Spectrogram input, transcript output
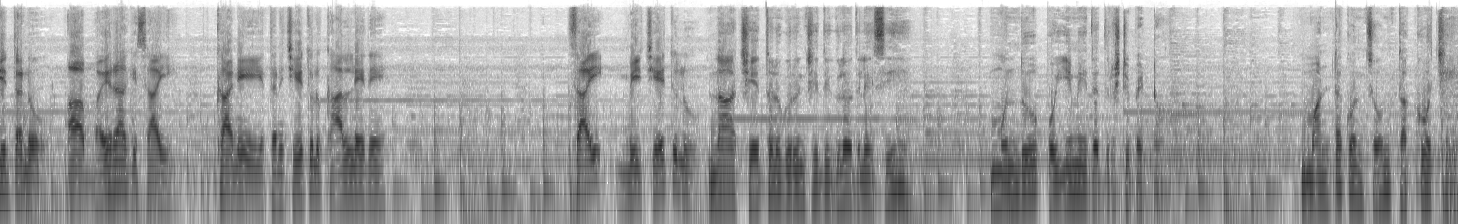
ఇతను ఆ బైరాగి సాయి కానీ ఇతని చేతులు కాలలేదే. సాయి మీ చేతులు? నా చేతుల గురించి దిగులొదిలేసి ముందు పొయ్యి మీద దృష్టి పెట్టు. మంట కొంచెం తక్కువ చేయి.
